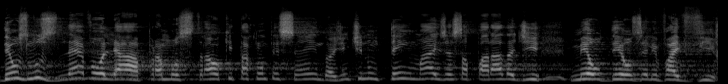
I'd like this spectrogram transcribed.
Deus nos leva a olhar para mostrar o que está acontecendo. A gente não tem mais essa parada de, meu Deus, Ele vai vir.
